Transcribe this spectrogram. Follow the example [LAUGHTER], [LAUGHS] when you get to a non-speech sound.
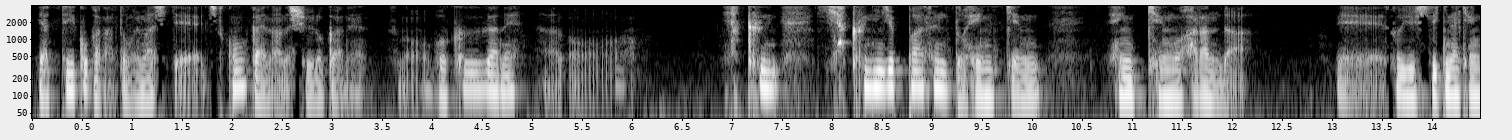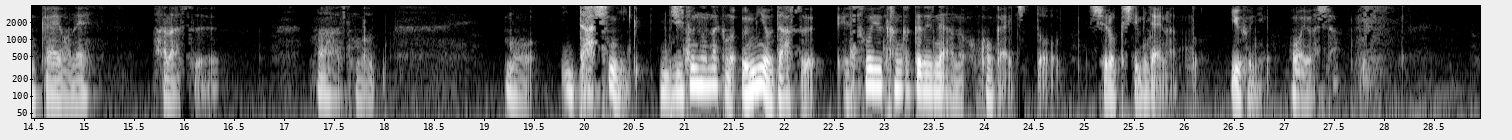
やっていこうかなと思いまして、ちょっと今回のあの収録はね、その、僕がね、あの、100、120%偏見、偏見をはらんだ、えーそういう私的な見解をね、話す。まあ、その、もう、出しに行く。自分の中の海を出す。そういう感覚でね、あの、今回ちょっと収録してみたいな、というふうに思いました。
